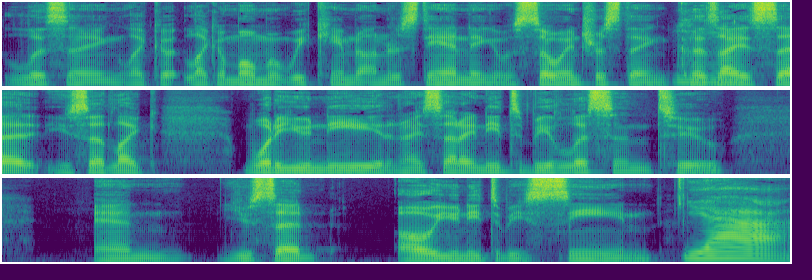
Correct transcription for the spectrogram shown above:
listening like a, like a moment we came to understanding. It was so interesting because Mm-hmm. I said you said like what do you need and I said I need to be listened to and you said oh you need to be seen Yeah.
